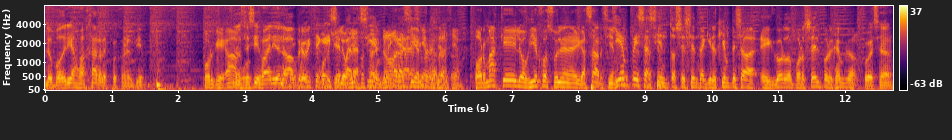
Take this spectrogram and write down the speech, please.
lo podrías bajar después con el tiempo. Porque, ah, no sé por- si es válido en la No, pero viste que dice para siempre. no, para Para siempre. para siempre. Por más que los viejos suelen adelgazar siempre. ¿Quién pesa para siempre. 160 kilos? ¿Quién pesa el gordo porcel, por ejemplo? Puede ser.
